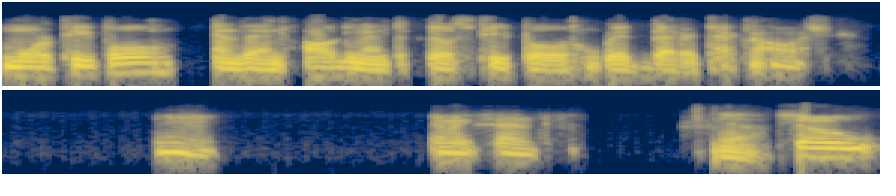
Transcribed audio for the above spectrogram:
more people and then augment those people with better technology. Mm. That makes sense. Yeah. So,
